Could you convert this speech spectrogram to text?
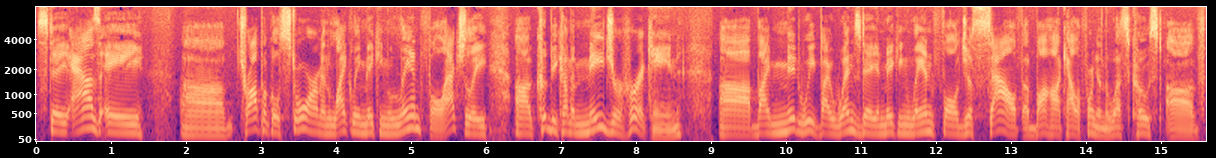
stay as a uh, tropical storm and likely making landfall. Actually, uh, could become a major hurricane. Uh, by midweek, by Wednesday, and making landfall just south of Baja California on the west coast of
